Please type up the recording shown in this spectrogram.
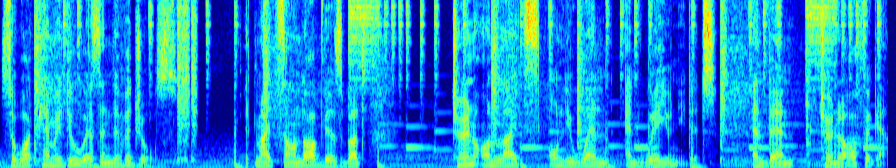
So what can we do as individuals? It might sound obvious, but turn on lights only when and where you need it, and then turn it off again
